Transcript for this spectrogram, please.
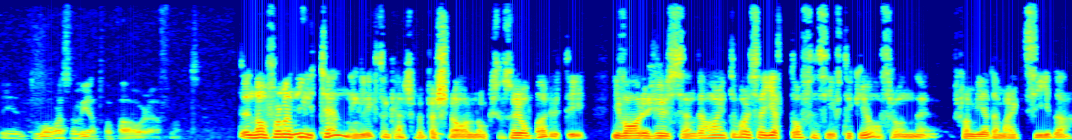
Det är inte många som vet vad power är för något någon form av nytändning liksom kanske för personalen också som jobbar ute i, i varuhusen. Det har inte varit så jätteoffensivt tycker jag från, från Mediamarkts sida.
